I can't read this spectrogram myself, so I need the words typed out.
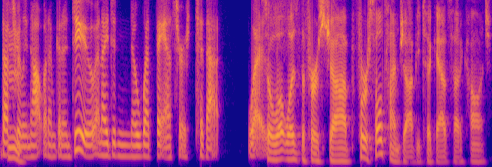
that's mm. really not what I'm going to do. And I didn't know what the answer to that was. So, what was the first job, first full time job you took outside of college?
